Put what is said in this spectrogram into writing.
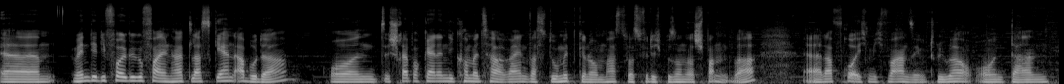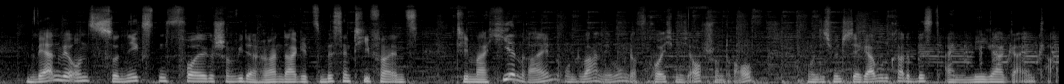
Ähm, wenn dir die Folge gefallen hat, lass gern ein Abo da und schreib auch gerne in die Kommentare rein, was du mitgenommen hast, was für dich besonders spannend war. Äh, da freue ich mich wahnsinnig drüber und dann werden wir uns zur nächsten Folge schon wieder hören. Da geht es ein bisschen tiefer ins Thema Hirn rein und Wahrnehmung. Da freue ich mich auch schon drauf. Und ich wünsche dir, egal wo du gerade bist, einen mega geilen Tag.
